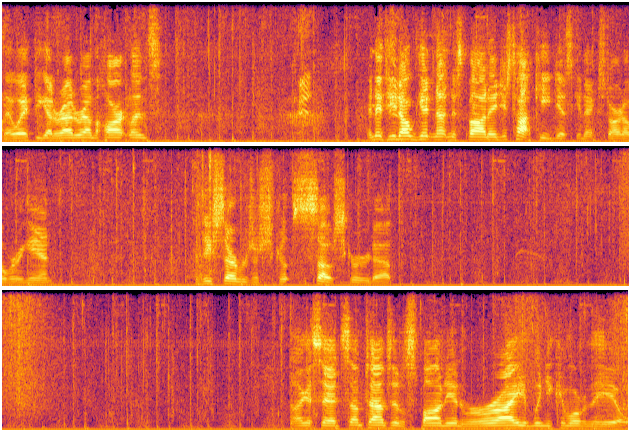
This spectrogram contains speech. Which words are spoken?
That way, if you got to ride around the Heartlands, and if you don't get nothing to spawn in, just hotkey disconnect, start over again. Because these servers are sc so screwed up. Like I said, sometimes it'll spawn in right when you come over the hill.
